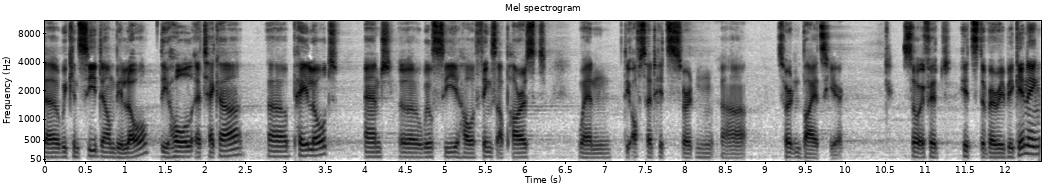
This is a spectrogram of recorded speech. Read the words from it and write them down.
uh, we can see down below the whole attacker uh, payload, and uh, we'll see how things are parsed when the offset hits certain certain bytes here. So if it hits the very beginning,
